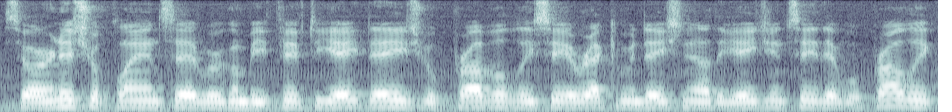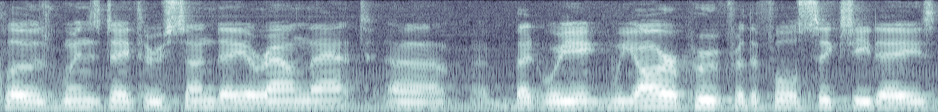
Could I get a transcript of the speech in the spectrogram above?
So our initial plan said we're going to be 58 days. You'll probably see a recommendation out of the agency that will probably close Wednesday through Sunday around that. Uh, But we, we are approved for the full 60 days.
